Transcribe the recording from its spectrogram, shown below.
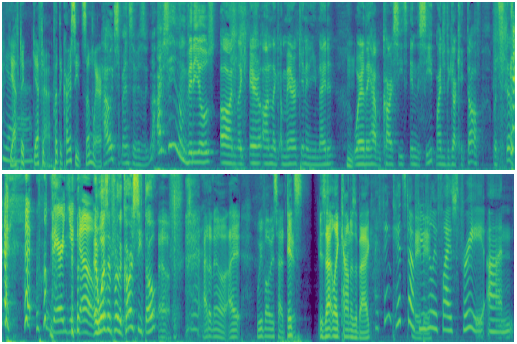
you have to you have to Yeah. put the car seat somewhere. How expensive is it? No, I've seen them videos on like air on like American and United hmm. where they have car seats in the seat. Mind you, they got kicked off, but still, well, there you go. it wasn't for the car seat though. Oh, I don't know. I we've always had to. It's is that like count as a bag? I think kid stuff Maybe. usually flies free on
